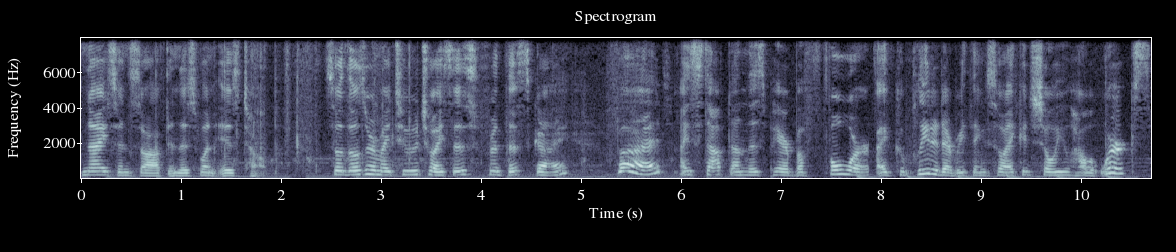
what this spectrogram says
Nice and soft. And this one is taupe. So those are my two choices for this guy. But I stopped on this pair before I completed everything so I could show you how it works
